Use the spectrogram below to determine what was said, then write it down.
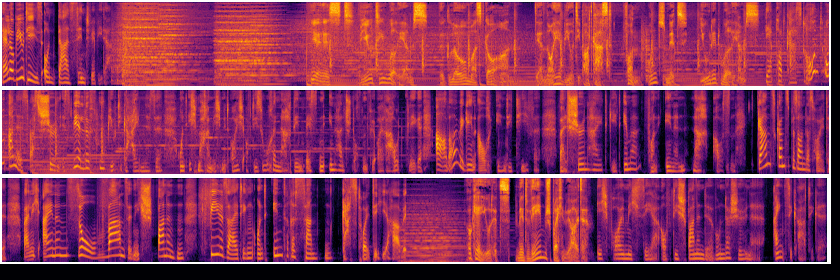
Hello Beauties und da sind wir wieder. Hier ist Beauty Williams. The Glow Must Go On. Der neue Beauty Podcast von und mit Judith Williams. Der Podcast rund um alles, was schön ist. Wir lüften Beauty-Geheimnisse und ich mache mich mit euch auf die Suche nach den besten Inhaltsstoffen für eure Hautpflege. Aber wir gehen auch in die Tiefe, weil Schönheit geht immer von innen nach außen ganz, ganz besonders heute, weil ich einen so wahnsinnig spannenden, vielseitigen und interessanten Gast heute hier habe. Okay, Judith, mit wem sprechen wir heute? Ich freue mich sehr auf die spannende, wunderschöne, einzigartige,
